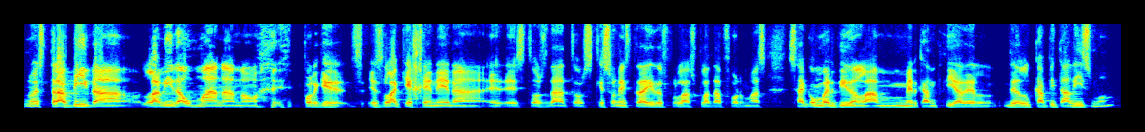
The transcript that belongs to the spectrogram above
nuestra vida, la vida humana, ¿no? porque es la que genera e, estos datos que son extraídos por las plataformas, se ha convertido en la mercancía del capitalismo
